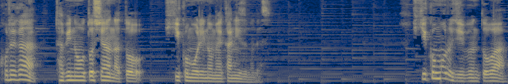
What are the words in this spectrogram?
これが旅の落とし穴と引きこもりのメカニズムです。引きこもる自分とは、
